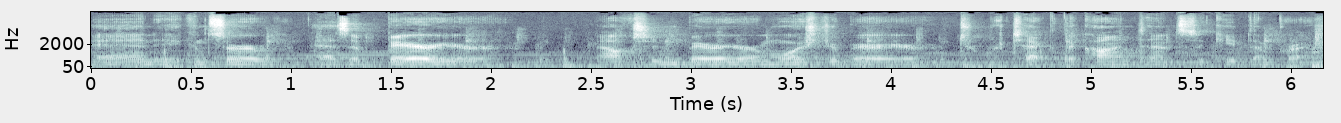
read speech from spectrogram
And it can serve as a barrier, oxygen barrier or moisture barrier, to protect the contents to keep them fresh.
